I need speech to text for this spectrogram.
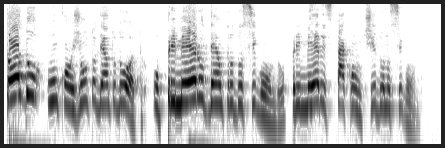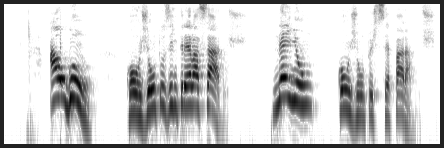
Todo um conjunto dentro do outro. O primeiro dentro do segundo. O primeiro está contido no segundo. Algum conjuntos entrelaçados. Nenhum conjuntos separados.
